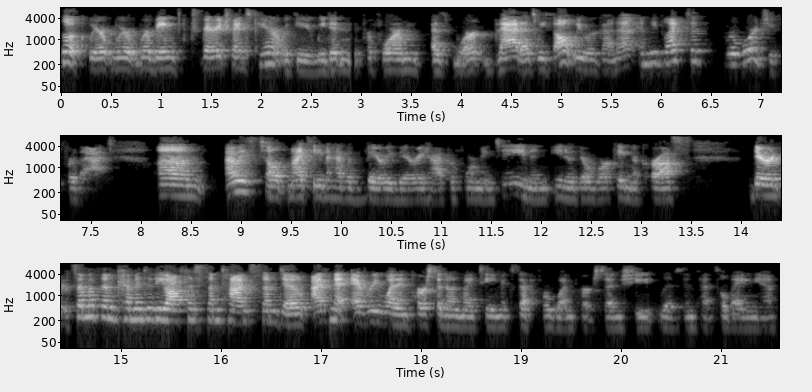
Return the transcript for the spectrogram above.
look, we're we're we're being very transparent with you. We didn't perform as work bad as we thought we were gonna, and we'd like to reward you for that. Um, I always tell my team I have a very very high performing team, and you know they're working across. There, some of them come into the office sometimes, some don't. I've met everyone in person on my team except for one person. She lives in Pennsylvania.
